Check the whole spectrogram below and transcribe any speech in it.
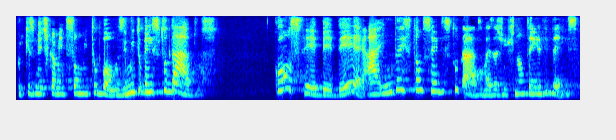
porque os medicamentos são muito bons e muito bem estudados. Com CBD ainda estão sendo estudados, mas a gente não tem evidência.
